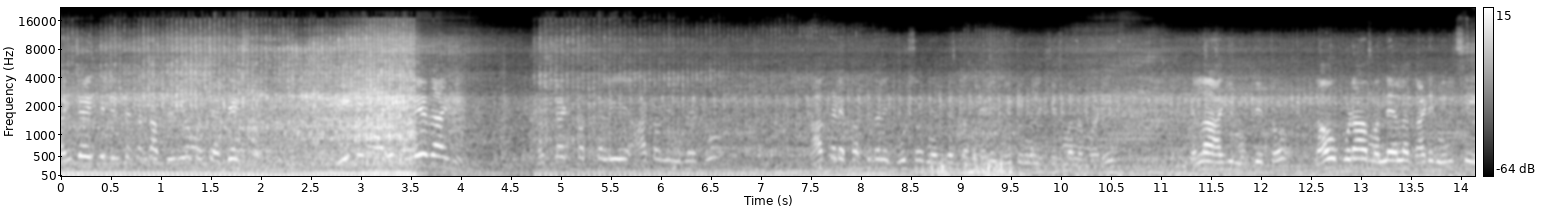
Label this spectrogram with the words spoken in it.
ಪಂಚಾಯತಿಯಲ್ಲಿರ್ತಕ್ಕಂಥ ಪಿ ಡಿ ಒ ಮತ್ತು ಅಧ್ಯಕ್ಷರು ಮೀಟಿಂಗ್ ಮಾಡಿ ಕೊನೆಯದಾಗಿ ಬಸ್ ಸ್ಟ್ಯಾಂಡ್ ಪಕ್ಕದಲ್ಲಿ ಆಟೋ ನಿಲ್ಲಬೇಕು, ಆ ಕಡೆ ಪಕ್ಕದಲ್ಲಿ ಗೂಡ್ಸೋದು ನಿಲ್ಲಬೇಕು ಅಂತೇಳಿ ಮೀಟಿಂಗಲ್ಲಿ ತೀರ್ಮಾನ ಮಾಡಿ ಎಲ್ಲ ಆಗಿ ಮುಗ್ದಿತ್ತು. ನಾವು ಕೂಡ ಮೊನ್ನೆ ಎಲ್ಲ ಗಾಡಿ ನಿಲ್ಲಿಸಿ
